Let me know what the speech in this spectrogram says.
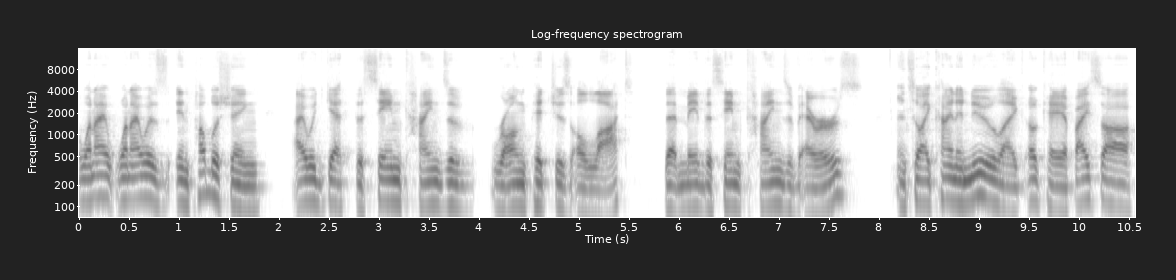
when I when I was in publishing, I would get the same kinds of wrong pitches a lot that made the same kinds of errors. And so I kind of knew like, okay, if I saw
